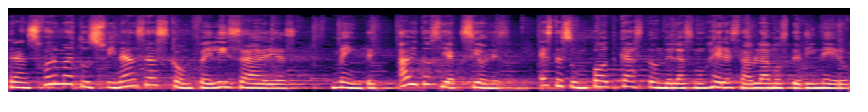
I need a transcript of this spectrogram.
Transforma tus finanzas con Feliz Arias. Mente, hábitos y acciones. Este es un podcast donde las mujeres hablamos de dinero,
